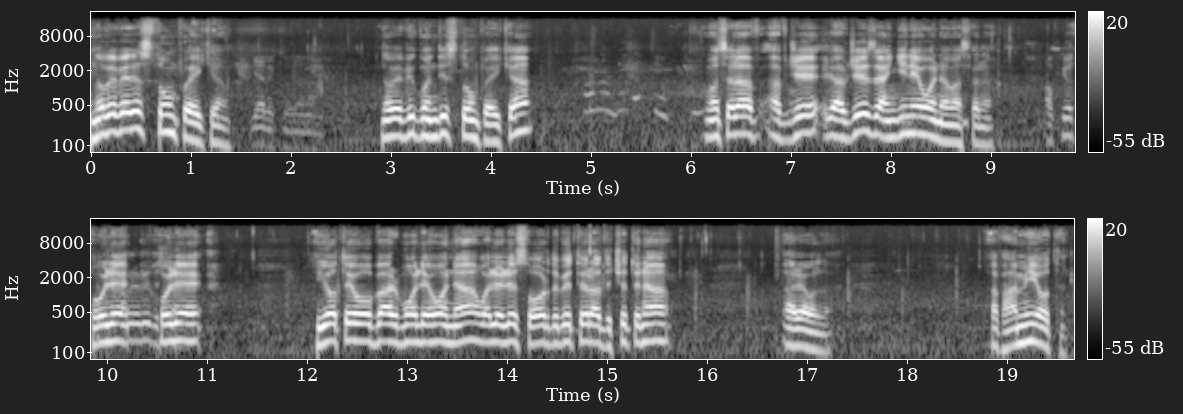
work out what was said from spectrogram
Nove vede stumpo aici. Geldik oradan. Nove bir gundi stumpo aici. Mesela avcı avcı zengine ona mesela. Hole hole yote o ber mole ona vale le sordu betera de çetine. Are valla. Afhami yotun.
